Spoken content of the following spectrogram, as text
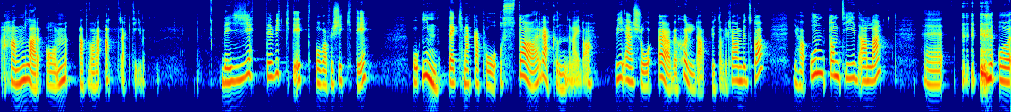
handlar om att vara attraktiv. Det är jätteviktigt att vara försiktig och inte knacka på och störa kunderna idag. Vi är så översköljda utav reklambudskap. Vi har ont om tid alla. Eh, och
